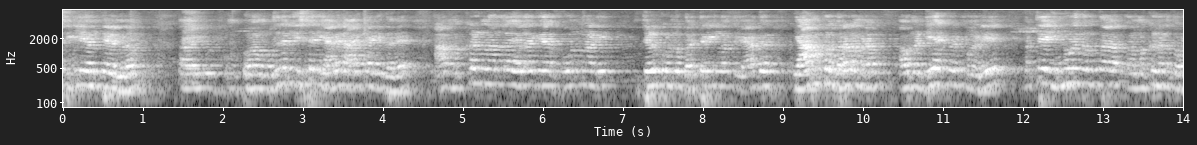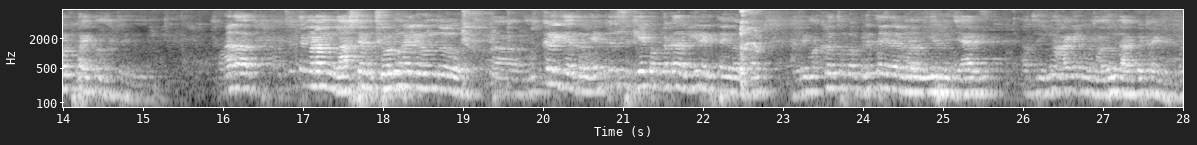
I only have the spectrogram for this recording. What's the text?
ಸಿಗಲಿ ಅಂತೇಳಿ ಮೇಡಮ್ ಮೊದಲನೇ ಲಿಸ್ಟಲ್ಲಿ ಯಾರ್ಯಾರು ಆಯ್ಕೆ ಆಗಿದ್ದಾರೆ, ಆ ಮಕ್ಕಳನ್ನೆಲ್ಲ ಎಲ್ಲರಿಗೆ ಫೋನ್ ಮಾಡಿ ತಿಳ್ಕೊಂಡು ಬರ್ತೀರಿ ಇಲ್ಲ ಅಂತ ಯಾವ್ದು ಯಾವ ಮಕ್ಕಳು ಬರಲ್ಲ ಮೇಡಮ್ ಅವ್ರನ್ನ ಡಿಆಕ್ಟಿವೇಟ್ ಮಾಡಿ ಮತ್ತೆ ಇನ್ನುಳಿದಂತ ಮಕ್ಕಳನ್ನ ತಗೊಳ್ಳಿ ಪ್ರಯತ್ನ ಮಾಡ್ತೀವಿ. ಮೇಡಮ್ ಲಾಸ್ಟ್ ಟೈಮ್ ಶೋರೂಮ್ನಲ್ಲಿ ಒಂದು ಮಕ್ಕಳಿಗೆ ಅದು ಎಂಟ್ರೆನ್ಸ್ ಗೇಟ್ ಹೋಗ್ಬೇಕಾದ್ರೆ ನೀರು ಹಿಡಿತಾ ಇದ್ದಾವೆ ಮೇಡಮ್ ಅಲ್ಲಿ ಮಕ್ಕಳು ತುಂಬಾ ಬೀಳ್ತಾ ಇದ್ದಾರೆ ಮೇಡಮ್ ನೀರಲ್ಲಿ ಜಾರಿ. ಅದು ಇನ್ನೂ ಆಗಿಲ್ಲ ಮೇಡಮ್ ಅದೊಂದು ಆಗ್ಬೇಕಾಗಿತ್ತು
